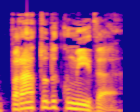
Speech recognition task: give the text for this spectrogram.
o prato de comida.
